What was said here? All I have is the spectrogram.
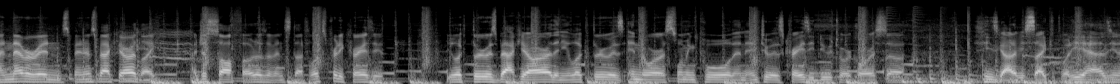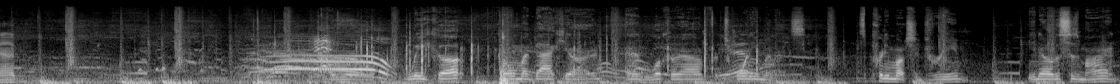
I've never ridden Spinner's backyard. Like, I just saw photos of it and stuff. It looks pretty crazy. You look through his backyard, then you look through his indoor swimming pool, then into his crazy dew tour course. So he's got to be psyched with what he has, you know. I wake up, go in my backyard, and look around for 20 minutes. It's pretty much a dream. You know, this is mine.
